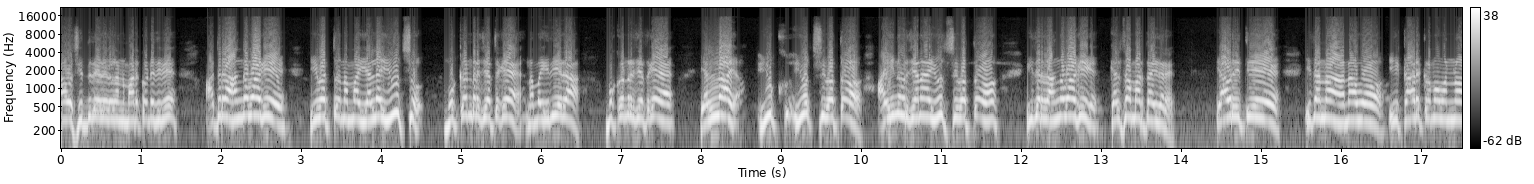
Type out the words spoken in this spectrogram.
ನಾವು ಸಿದ್ಧತೆಗಳನ್ನು ಮಾಡ್ಕೊಂಡಿದ್ದೀವಿ. ಅದರ ಅಂಗವಾಗಿ ಇವತ್ತು ನಮ್ಮ ಎಲ್ಲ ಯೂತ್ಸು, ಮುಖಂಡರ ಜೊತೆಗೆ, ನಮ್ಮ ಹಿರಿಯರ ಮುಖಂಡರ ಜೊತೆಗೆ ಎಲ್ಲ ಯುಕ್, ಯೂತ್ಸ್ ಇವತ್ತು ಐನೂರು ಜನ ಯೂತ್ಸ್ ಇವತ್ತು ಇದರ ಅಂಗವಾಗಿ ಕೆಲಸ ಮಾಡ್ತಾ ಇದ್ದಾರೆ. ಯಾವ ರೀತಿ ಇದನ್ನ ನಾವು ಈ ಕಾರ್ಯಕ್ರಮವನ್ನು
